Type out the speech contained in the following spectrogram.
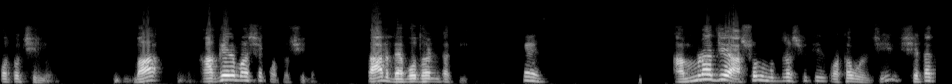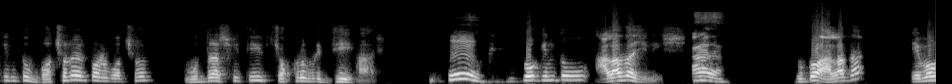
কত ছিল বা আগের মাসে কত ছিল। তার ব্যবধানটা কি? হুম। আমরা যে আসল মুদ্রাস্ফীতির কথা বলছি সেটা কিন্তু বছরের পর বছর মুদ্রাস্ফীতির চক্রবৃদ্ধি হার। হুম। দুটো কিন্তু আলাদা জিনিস। আলাদা। দুটো আলাদা এবং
